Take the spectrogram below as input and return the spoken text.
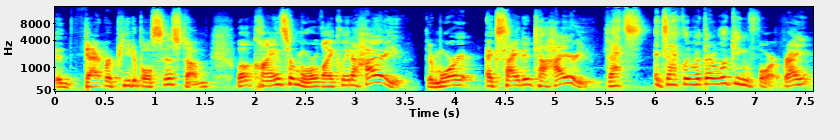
uh, that repeatable system, well, clients are more likely to hire you. They're more excited to hire you. That's exactly what they're looking for, right?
